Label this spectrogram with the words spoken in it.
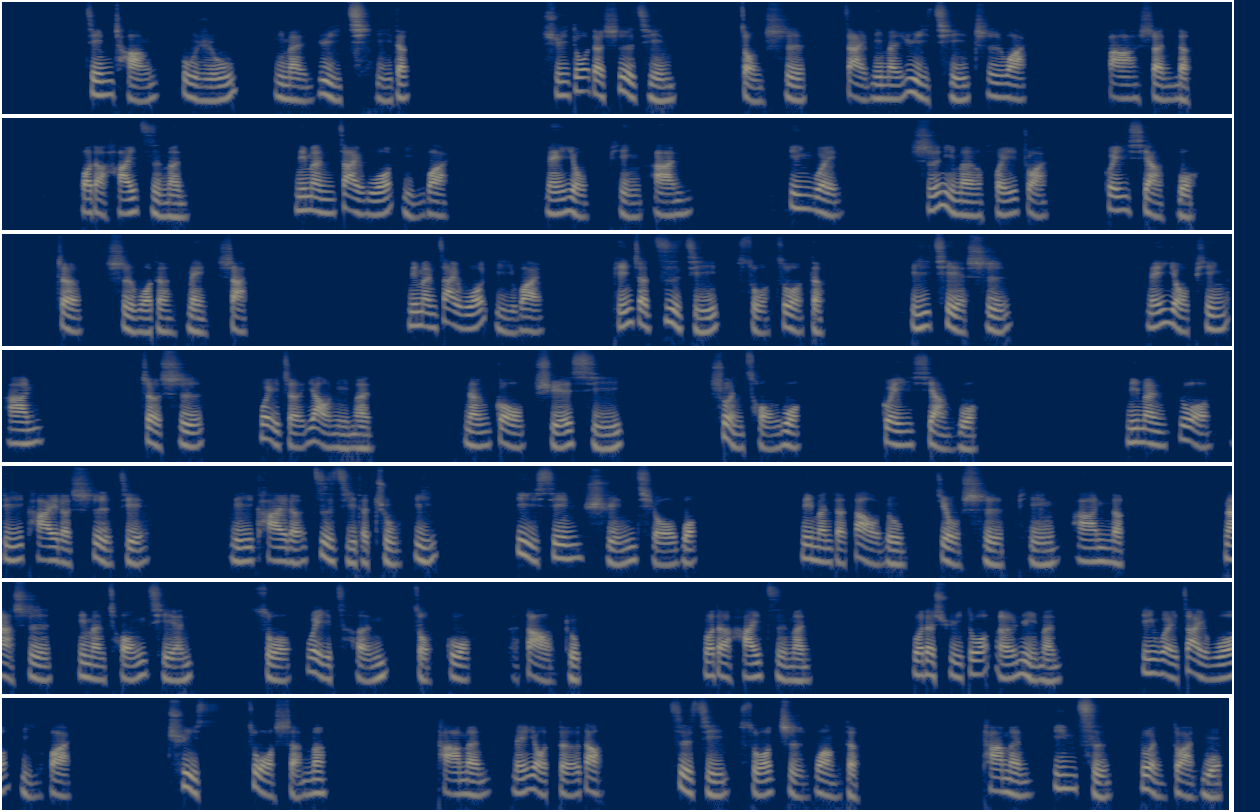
经常不如你们预期的。许多的事情总是在你们预期之外发生的。我的孩子们，你们在我以外。没有平安，因为使你们回转归向我，这是我的美善。你们在我以外，凭着自己所做的一切事，没有平安，这是为着要你们。能够学习顺从我，归向我。你们若离开了世界，离开了自己的主意，一心寻求我，你们的道路就是平安了。那是你们从前所未曾。走过的道路，我的孩子们，我的许多儿女们，因为在我以外去做什么，他们没有得到自己所指望的，他们因此论断我，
